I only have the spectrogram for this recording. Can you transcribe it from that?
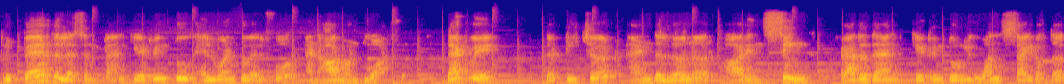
prepare the lesson plan catering to L1 to L4 and R1 to R4. That way, the teacher and the learner are in sync rather than catering to only one side of the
